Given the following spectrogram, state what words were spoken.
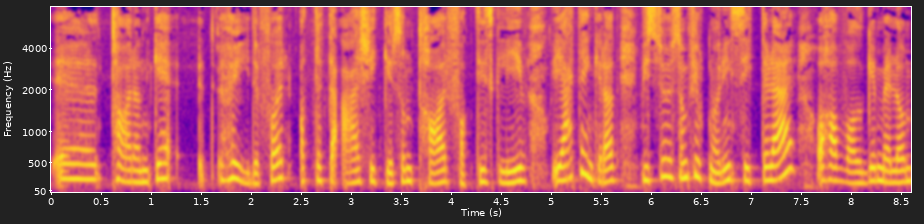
eh, tar han ikke høyde for at dette er skikker som tar faktisk liv. Og jeg tenker at Hvis du som 14-åring sitter der og har valget mellom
